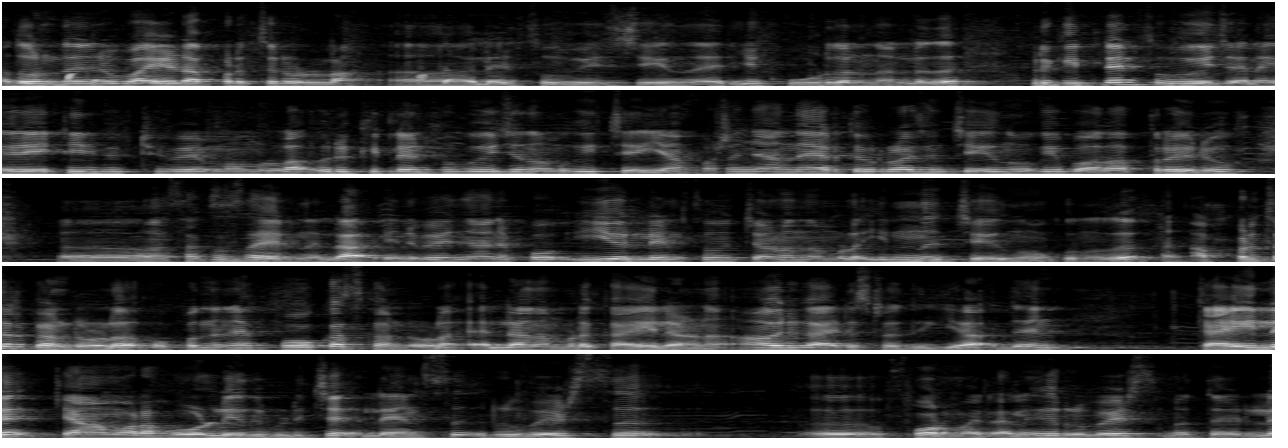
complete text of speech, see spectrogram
അതുകൊണ്ട് തന്നെ വൈഡ് അപ്പർച്ചറുള്ള ലെൻസ് ഉപയോഗിച്ച് ചെയ്യുന്നതായിരിക്കും കൂടുതൽ നല്ലത്. ഒരു കിറ്റ് ലെൻസ് ഉപയോഗിച്ച് അല്ലെങ്കിൽ eighteen fifty five M M ഉള്ള ഒരു കിറ്റ് ലെൻസ് ഉപയോഗിച്ച് നമുക്ക് ചെയ്യാം. പക്ഷേ ഞാൻ നേരത്തെ ഒരു പ്രാവശ്യം ചെയ്ത് നോക്കിയപ്പോൾ അത് അത്രയൊരു സക്സസ് ആയിരുന്നില്ല. എനിവേ ഞാനിപ്പോൾ ഈ ഒരു ലെൻസ് വെച്ചാണ് നമ്മൾ ഇന്ന് ചെയ്ത് നോക്കുന്നത് അപ്പർച്ചർ കൺട്രോൾ ഒപ്പം തന്നെ ഫോക്കസ് കൺട്രോൾ എല്ലാം നമ്മുടെ കയ്യിലാണ്. ആ ഒരു കാര്യം ശ്രദ്ധിക്കുക. ദെൻ കയ്യിൽ ക്യാമറ ഹോൾഡ് ചെയ്ത് പിടിച്ച് ലെൻസ് റിവേഴ്സ് ഫോർമാറ്റ് അല്ലെങ്കിൽ റിവേഴ്സ് മെത്തേഡിൽ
